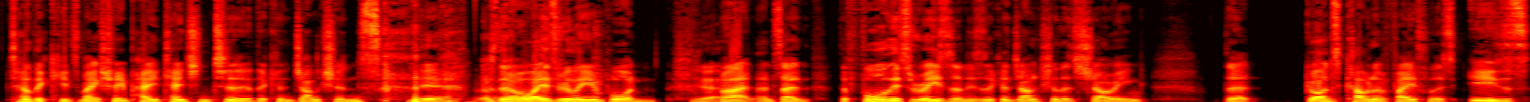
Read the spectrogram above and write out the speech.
tell the kids, make sure you pay attention to the conjunctions Yeah. because they're always really important, yeah. right? And so the for this reason is a conjunction that's showing that God's covenant faithfulness is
